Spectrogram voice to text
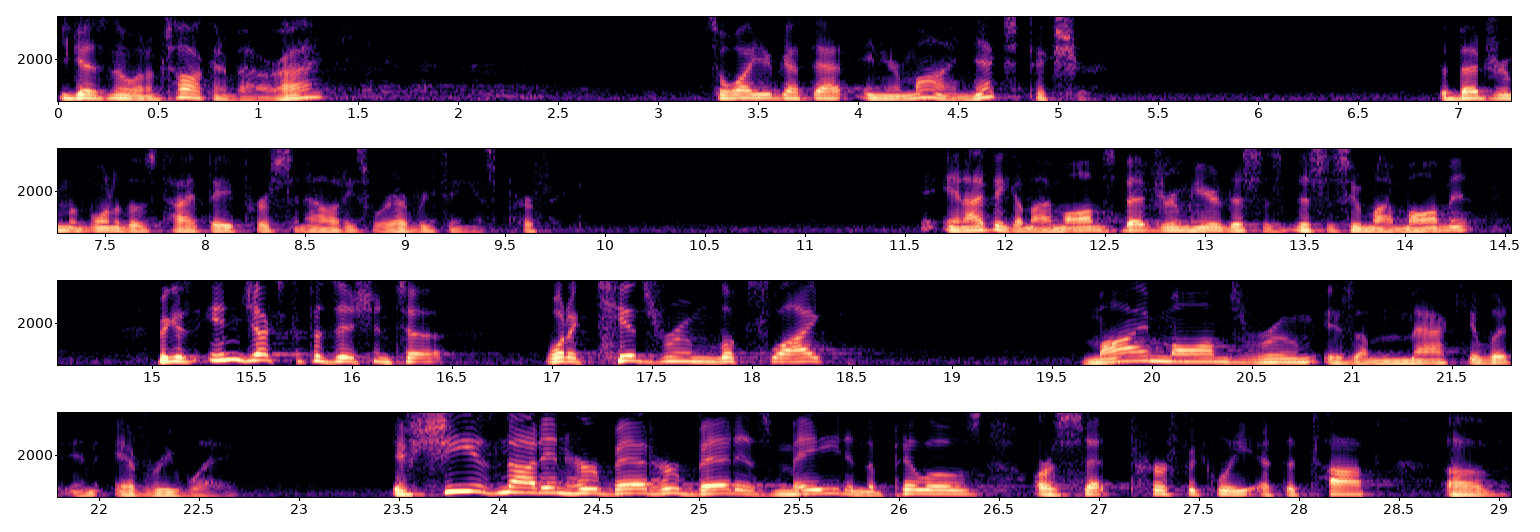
You guys know what I'm talking about, right? So while you've got that in your mind, next picture the bedroom of one of those type A personalities where everything is perfect. And I think of my mom's bedroom here. This is, this is who my mom is. Because in juxtaposition to what a kid's room looks like, my mom's room is immaculate in every way. If she is not in her bed, her bed is made and the pillows are set perfectly at the top of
